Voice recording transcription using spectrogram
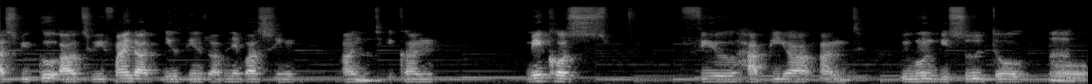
as we go out we find out new things we have never seen and mm. it can make us feel happier and we won't be so dull mm. or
